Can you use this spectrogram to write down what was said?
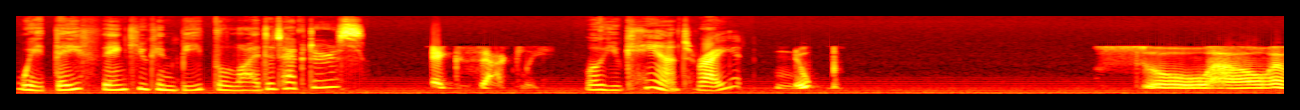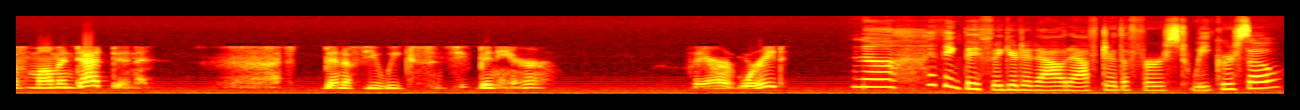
Wait, they think you can beat the lie detectors? Exactly. Well, you can't, right? Nope. So, how have mom and dad been? It's been a few weeks since you've been here. They aren't worried? Nah, I think they figured it out after the first week or so.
